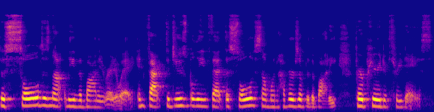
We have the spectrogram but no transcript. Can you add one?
the soul does not leave the body right away. In fact, the Jews believe that the soul of someone hovers over the body for a period of three days.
